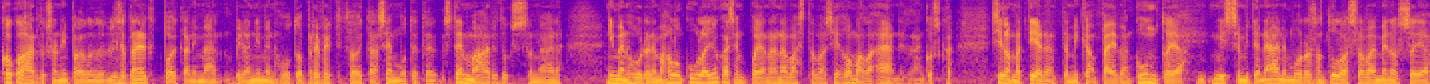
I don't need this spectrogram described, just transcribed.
koko harjoituksessa on niin paljon, kun yli 140 poikaa, niin mä pidän nimenhuutoa. Prefektit hoitaa sen, mutta että stemmaharjoituksessa mä aina nimenhuudan. Ja mä haluan kuulla jokaisen pojan aina vastaavan siihen omalla äänellään, koska silloin mä tiedän, että mikä on päivän kunto ja missä, miten äänenmurros on tulossa vai menossa. Ja,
